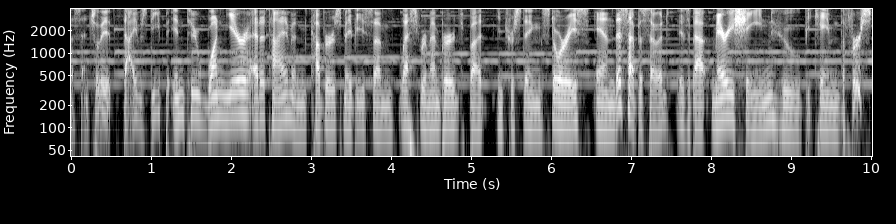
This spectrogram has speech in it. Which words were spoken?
essentially it dives deep into one year at a time and covers maybe some um, less remembered but interesting stories. And this episode is about Mary Shane, who became the first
